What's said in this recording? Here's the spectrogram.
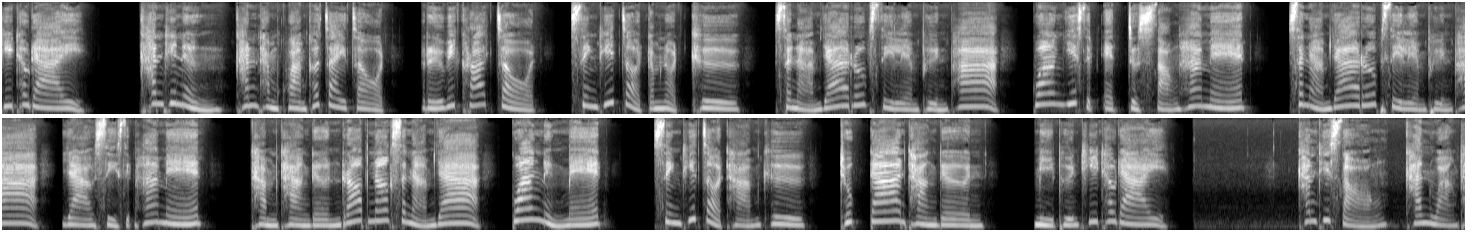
ที่เท่าใด ขั้นที่ 1 ขั้นทำความเข้าใจโจทย์ หรือวิเคราะห์โจทย์ สิ่งที่โจทย์กำหนดคือ สนามหญ้ารูปสี่เหลี่ยมผืนผ้ากว้าง 21.25 เมตร สนามหญ้ารูปสี่เหลี่ยมผืนผ้า ยาว 45 เมตรทำทางเดินรอบนอกสนามหญ้ากว้าง 1 เมตร สิ่งที่โจทย์ถามคือ ทุกด้านทางเดิน มีพื้นที่เท่าใด ขั้นที่ 2 ขั้นวางแผ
